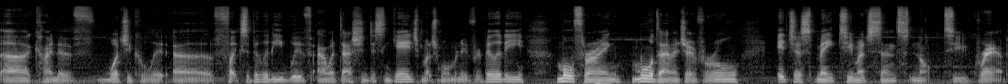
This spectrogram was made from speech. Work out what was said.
uh, kind of, what you call it, uh, flexibility with our dash and disengage, much more maneuverability, more throwing, more damage overall. It just made too much sense not to grab.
